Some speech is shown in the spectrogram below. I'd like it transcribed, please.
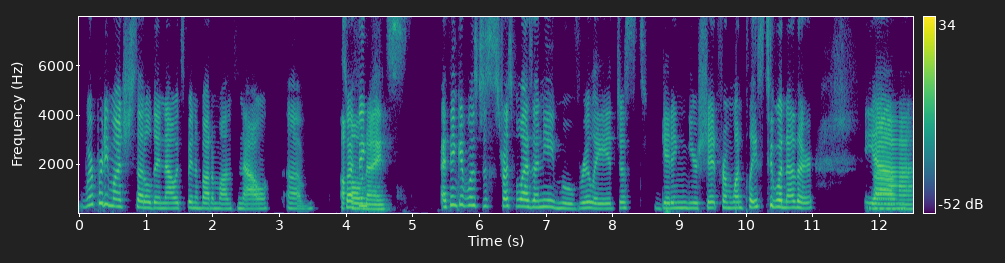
we're pretty much settled in now it's been about a month now um so oh, i think nice. I think it was just stressful as any move, really. It just getting your shit from one place to another. Yeah.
